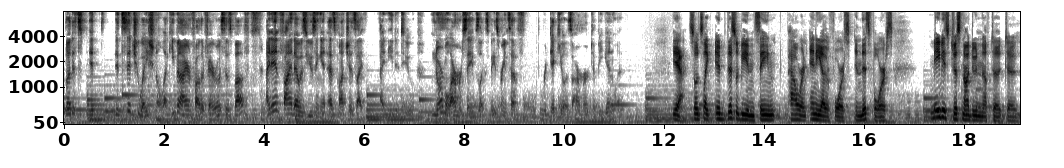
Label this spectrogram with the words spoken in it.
but it's it it's situational. Like even Iron Father Feirros' buff, I didn't find I was using it as much as I I needed to. Normal armor saves like Space Marines have ridiculous armor to begin with. Yeah, so it's like it, this would be insane power in any other force. In this force, maybe it's just not doing enough to to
